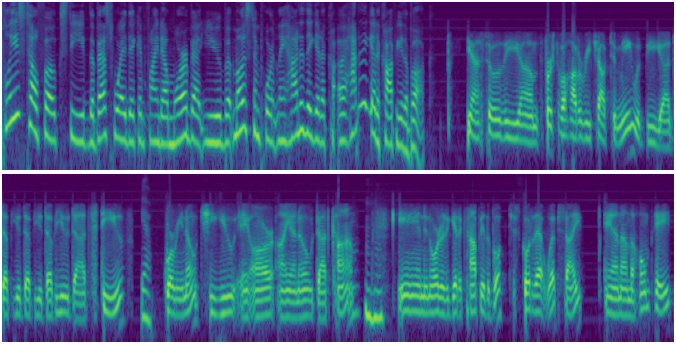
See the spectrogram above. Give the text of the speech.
please tell folks, Steve, the best way they can find out more about you. But most importantly, how do they get a uh, how do they get a copy of the book? Yeah, so the um, first of all, how to reach out to me would be uh, www.steve Yeah. Guarino, G U A R I N O dot com. And in order to get a copy of the book, just go to that website, and on the homepage,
